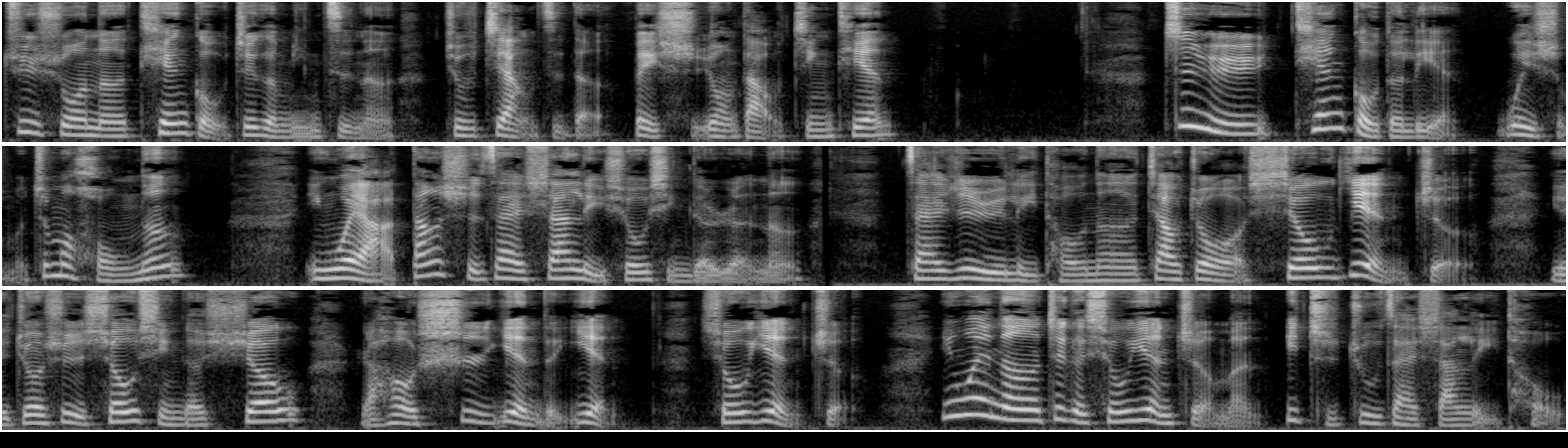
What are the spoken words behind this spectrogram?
据说呢，天狗这个名字呢，就这样子的被使用到今天。至于天狗的脸为什么这么红呢？因为啊，当时在山里修行的人呢，在日语里头呢叫做修验者，也就是修行的修，然后试验的验，修验者。因为呢，这个修验者们一直住在山里头。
